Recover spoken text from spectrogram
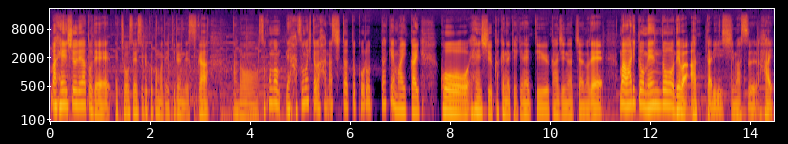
まあ、編集で後で調整することもできるんですが、あのそこのね、その人が話したところだけ毎回、こう、編集かけなきゃいけないっていう感じになっちゃうので、まあ、割と面倒ではあったりします。はい。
